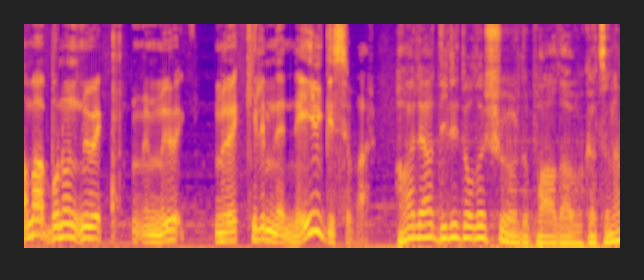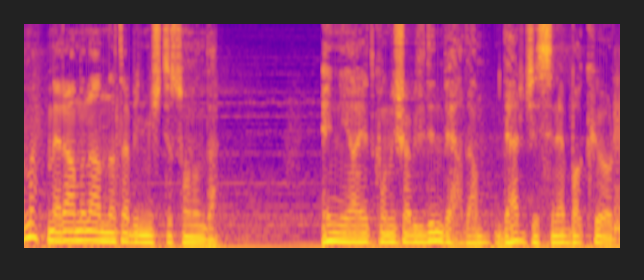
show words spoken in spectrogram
Ama bunun müvek, müvek, müvekkilimle ne ilgisi var? Hala dili dolaşıyordu pahalı avukatın ama meramını anlatabilmişti sonunda. En nihayet konuşabildin be adam dercesine bakıyordu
